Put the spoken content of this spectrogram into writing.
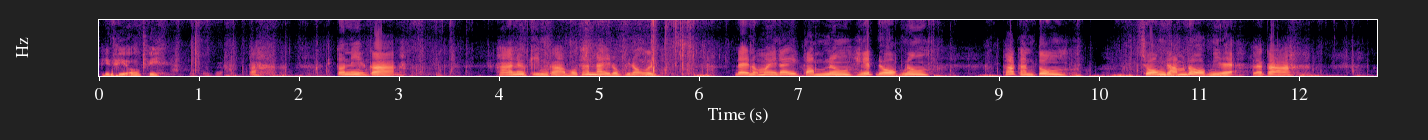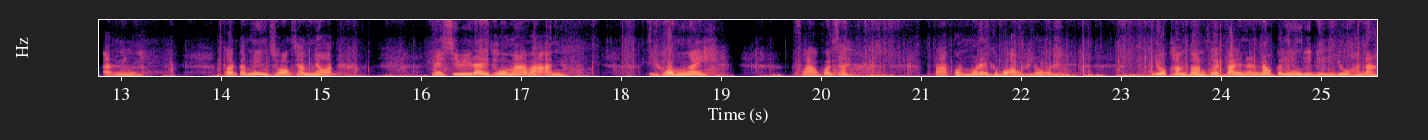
พี่พี่ออกพี่ไปตอนนี้ก็หาแนวกินกะบ่ท่านได้ดอกพี่น้องเอ้ยได้หน้องใหม่ได้กำหนึงเฮ็ดดอกหนึงพักกันตรงสองสามดอกนี่แหละ แล้วก็อันพักตำนินสองสามยอดเมซีวีได้โทรมาว่าอัน อีพ่อเมื่อยฝ้าวก่อนสันปลาก่อนบ่ได้ก็บ่เอาพี่น้องเอ้ย ยกคำตอนค่อยไปนั่นเราก็ยังดีๆอยู่หั่นน่ะ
